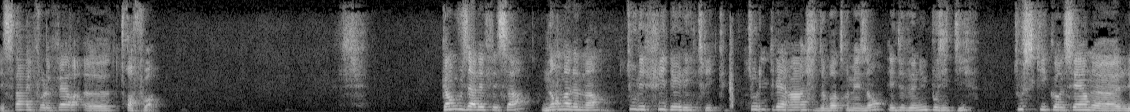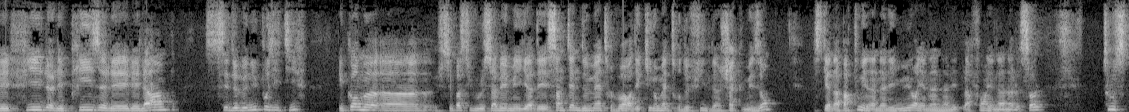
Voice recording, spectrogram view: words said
Et ça, il faut le faire euh, trois fois. Quand vous avez fait ça, normalement, tous les fils électriques, tout l'éclairage de votre maison est devenu positif tout ce qui concerne euh, les fils, les prises, les, lampes, c'est devenu positif. Et comme, euh, je ne sais pas si vous le savez, mais il y a des centaines de mètres, voire des kilomètres de fils dans chaque maison, puisqu'il y en a partout, il y en a dans les murs, il y en a dans les plafonds, il y en a dans le sol. Tous,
